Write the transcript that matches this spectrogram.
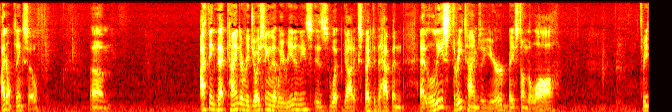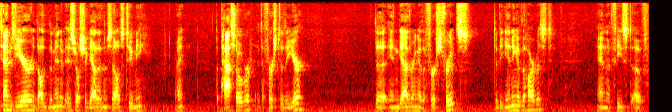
I don't think so. Um, I think that kind of rejoicing that we read in these is what God expected to happen at least three times a year based on the law. Three times a year, the, men of Israel should gather themselves to me, right? The Passover at the first of the year, the ingathering of the first fruits, the beginning of the harvest, and the Feast of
